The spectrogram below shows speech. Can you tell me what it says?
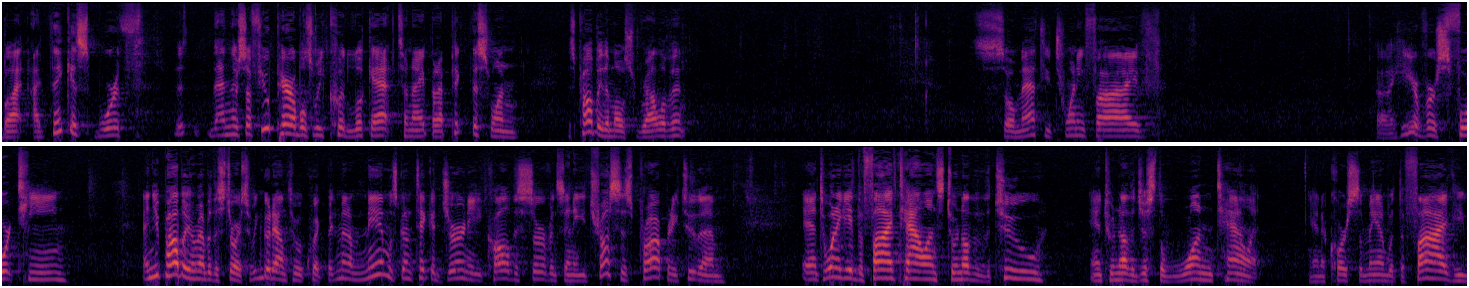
but I think it's worth, and there's a few parables we could look at tonight, but I picked this one. It's probably the most relevant. So, Matthew 25, uh, here, verse 14. And you probably remember the story, so we can go down through it quick. But a man was going to take a journey. He called his servants, and he trusts his property to them. And to one he gave the five talents, to another the two, and to another just the one talent. And of course, the man with the five, he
